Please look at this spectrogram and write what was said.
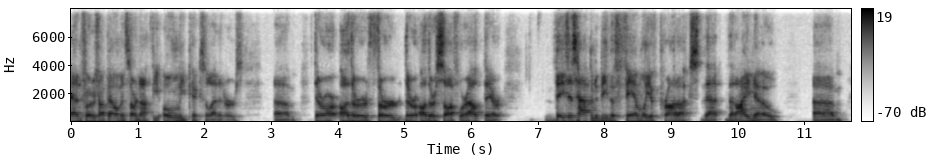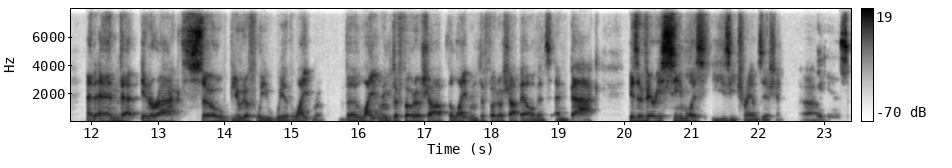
and Photoshop Elements are not the only pixel editors. Um, there are other third, there are other software out there they just happen to be the family of products that that I know um, and and that interact so beautifully with Lightroom. The Lightroom to Photoshop, the Lightroom to Photoshop elements, and back is a very seamless, easy transition. Um, it is.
